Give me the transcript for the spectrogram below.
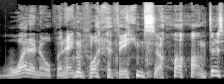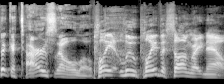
what an opening! What a theme song! There's a guitar solo. Play it, Lou. Play the song right now.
